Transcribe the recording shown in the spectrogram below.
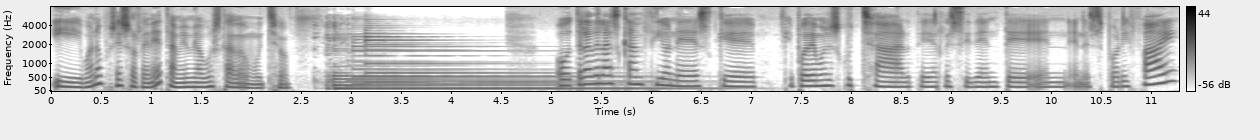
Y bueno, pues eso, René, también me ha gustado mucho. Otra de las canciones que que podemos escuchar de Residente en, Spotify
